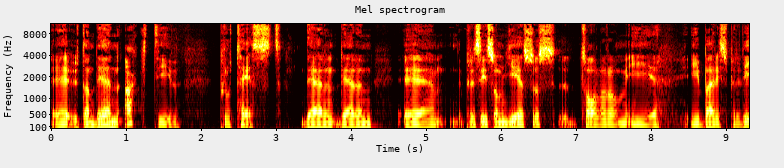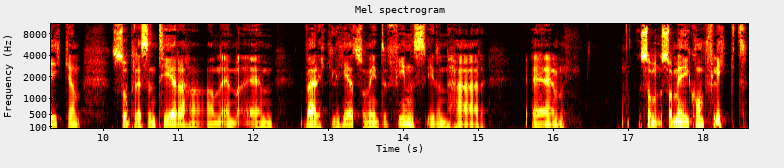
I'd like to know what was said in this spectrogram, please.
Eh, utan det är en aktiv protest. Det är, det är en, eh, precis som Jesus eh, talar om i, i bergspredikan, så presenterar han en, en verklighet som inte finns i den här, eh, som, som är i konflikt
